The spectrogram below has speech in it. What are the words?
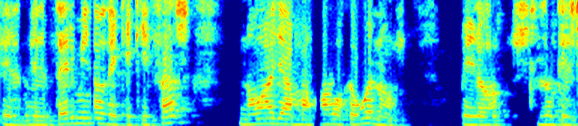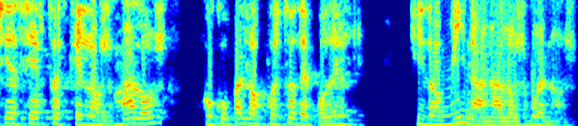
el, término de que quizás no haya más malos que buenos, pero lo que sí es cierto es que los malos ocupan los puestos de poder y dominan a los buenos.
